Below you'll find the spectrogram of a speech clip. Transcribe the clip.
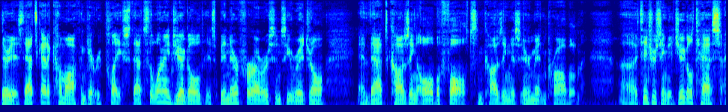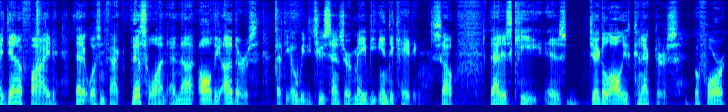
There it is. That's got to come off and get replaced. That's the one I jiggled. It's been there forever since the original, and that's causing all the faults and causing this intermittent problem. Uh, it's interesting, the jiggle test identified that it was in fact this one and not all the others that the OBD2 sensor may be indicating. So that is key, is jiggle all these connectors before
